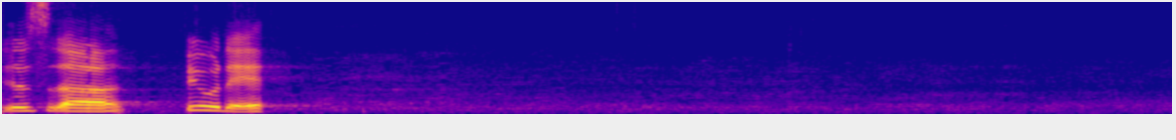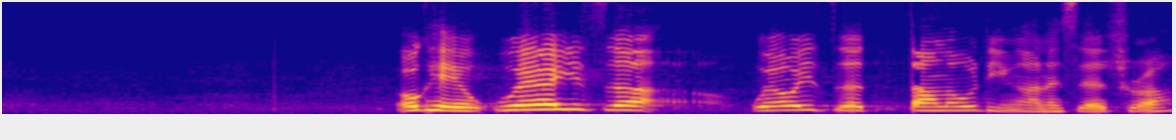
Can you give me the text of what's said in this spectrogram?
Just uh, build it. Okay, where is the where is the downloading and etc.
